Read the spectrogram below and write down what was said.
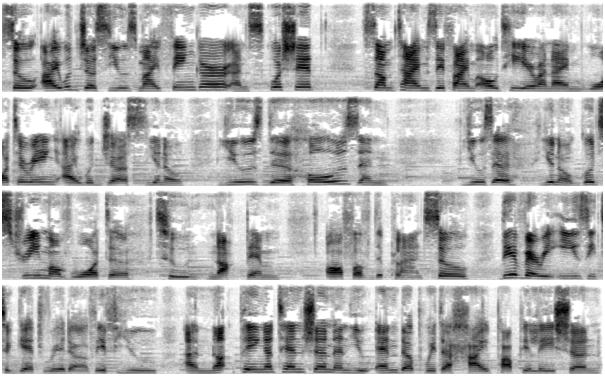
So I would just use my finger and squish it sometimes if I'm out here and I'm watering, I would just, you know, use the hose and use a, you know, good stream of water to knock them off of the plant. So they're very easy to get rid of. If you are not paying attention and you end up with a high population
